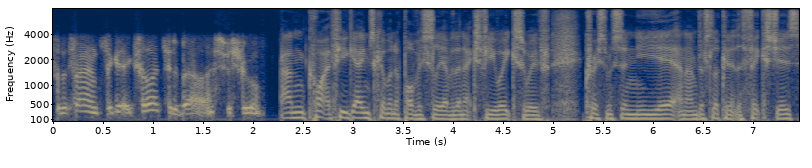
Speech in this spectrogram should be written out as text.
for the fans to get excited about, that's for sure. And quite a few games coming up, obviously, over the next few weeks with Christmas and New Year. And I'm just looking at the fixtures.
